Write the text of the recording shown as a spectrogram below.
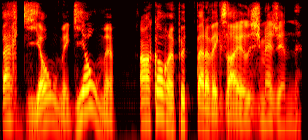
par Guillaume. Guillaume, encore un peu de Path of Exile, j'imagine.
